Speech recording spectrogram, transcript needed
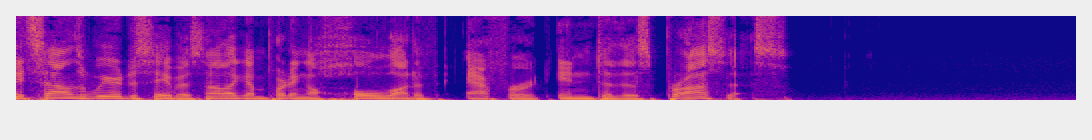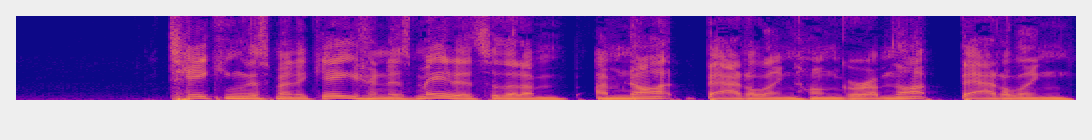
it sounds weird to say, but it's not like I'm putting a whole lot of effort into this process. Taking this medication has made it so that I'm I'm not battling hunger. I'm not battling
